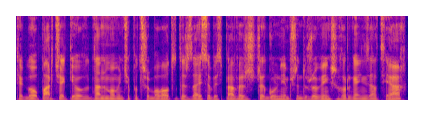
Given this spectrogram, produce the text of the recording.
tego oparcia, jakiego w danym momencie potrzebował, to też zdaję sobie sprawę, że szczególnie przy dużo większych organizacjach,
